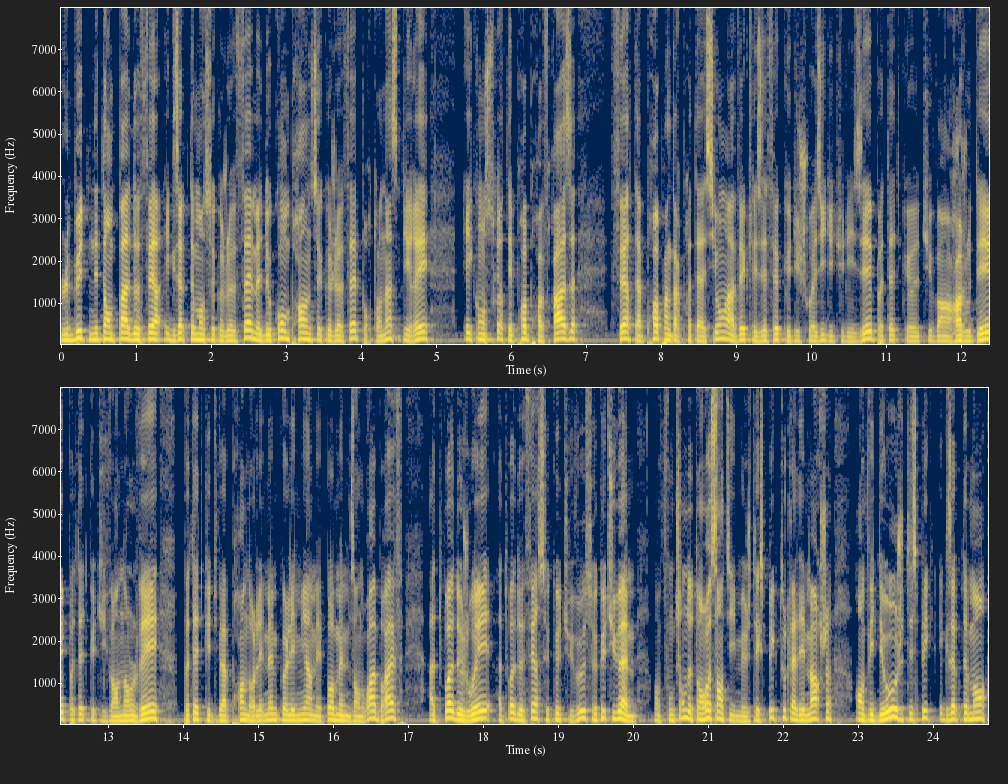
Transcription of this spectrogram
Le but n'étant pas de faire exactement ce que je fais, mais de comprendre ce que je fais pour t'en inspirer et construire tes propres phrases faire ta propre interprétation avec les effets que tu choisis d'utiliser. Peut-être que tu vas en rajouter, peut-être que tu vas en enlever, peut-être que tu vas prendre les mêmes que les miens mais pas aux mêmes endroits. Bref, à toi de jouer, à toi de faire ce que tu veux, ce que tu aimes, en fonction de ton ressenti. Mais je t'explique toute la démarche en vidéo, je t'explique exactement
